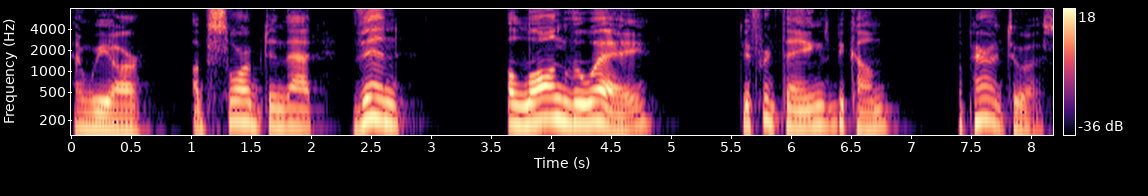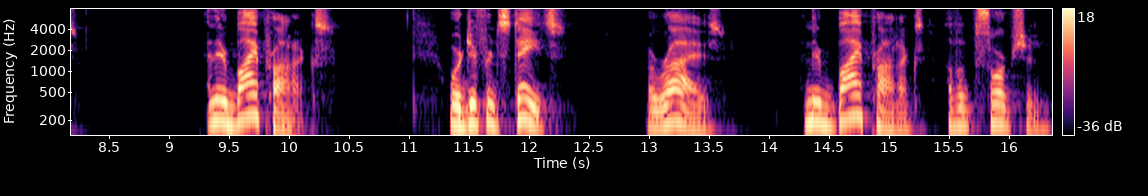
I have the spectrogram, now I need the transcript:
and we are absorbed in that, then along the way, different things become apparent to us. And they're byproducts or different states arise, and they're byproducts of absorption.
